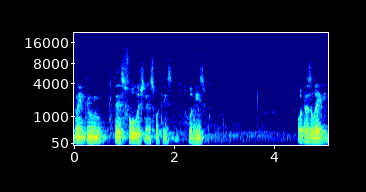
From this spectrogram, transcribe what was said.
went through this foolishness with these, with these, with this lady.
